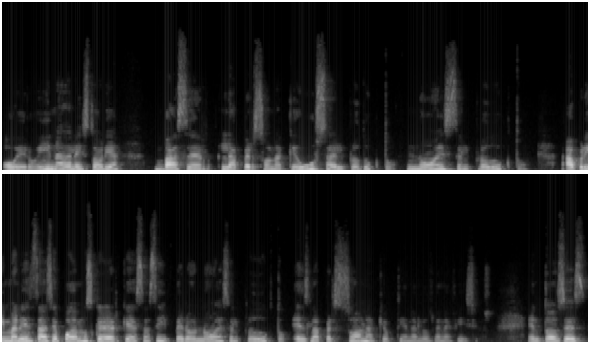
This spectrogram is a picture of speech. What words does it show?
o heroína de la historia va a ser la persona que usa el producto, no es el producto. A primera instancia podemos creer que es así, pero no es el producto, es la persona que obtiene los beneficios. Entonces,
